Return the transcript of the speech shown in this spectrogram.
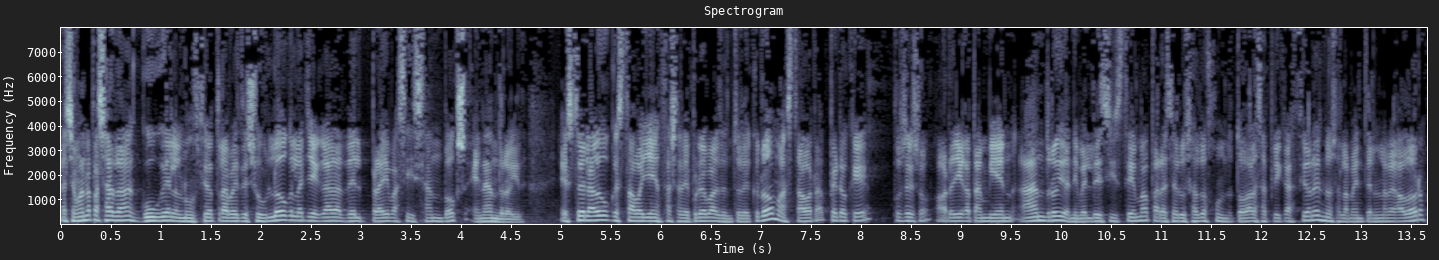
La semana pasada, Google anunció a través de su blog la llegada del Privacy Sandbox en Android. Esto era algo que estaba ya en fase de pruebas dentro de Chrome hasta ahora, pero que, pues eso, ahora llega también a Android a nivel de sistema para ser usado junto a todas las aplicaciones, no solamente en el navegador,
